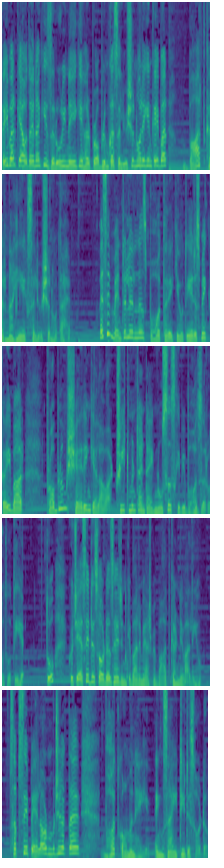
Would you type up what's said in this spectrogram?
कई बार क्या होता है ना कि ज़रूरी नहीं कि हर प्रॉब्लम का सोल्यूशन हो, लेकिन कई बार बात करना ही एक सोल्यूशन होता है। वैसे मेंटल इलनेस बहुत तरह की होती है, जिसमें कई बार प्रॉब्लम शेयरिंग के अलावा ट्रीटमेंट एंड डायग्नोसिस की भी बहुत ज़रूरत होती है। तो कुछ ऐसे डिसऑर्डर्स हैं जिनके बारे में आज मैं बात करने वाली हूँ। सबसे पहला और मुझे लगता है बहुत कॉमन है ये एंग्जाइटी डिसऑर्डर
